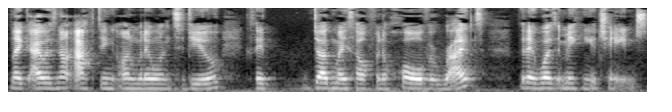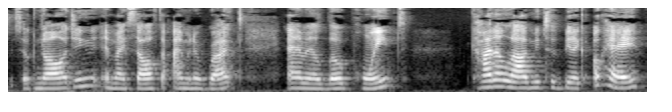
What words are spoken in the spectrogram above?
Like I was not acting on what I wanted to do because I dug myself in a hole of a rut that I wasn't making a change. So acknowledging in myself that I'm in a rut and I'm a low point kind of allowed me to be like, okay,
